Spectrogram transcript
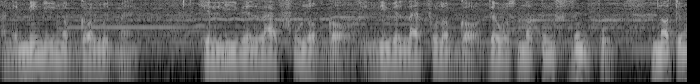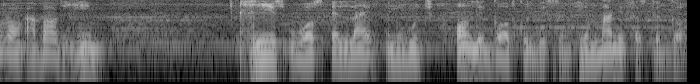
and the mingling of God with men. He lived a life full of God. He lived a life full of God. There was nothing sinful, nothing wrong about him. His was a life in which only God could be seen. He manifested God.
